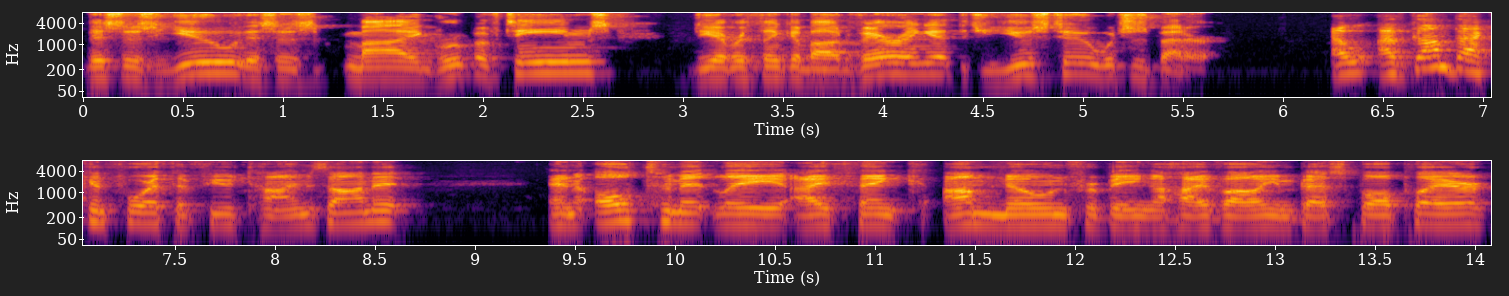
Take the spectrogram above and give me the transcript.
this is you. This is my group of teams. Do you ever think about varying it that you used to? Which is better? I've gone back and forth a few times on it. And ultimately, I think I'm known for being a high volume best ball player.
